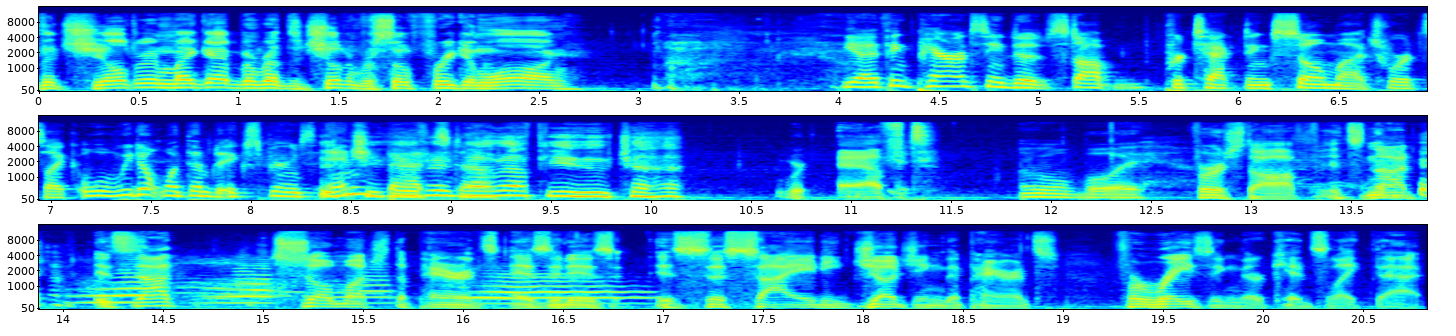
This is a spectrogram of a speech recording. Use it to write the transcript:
The children. My God, I've been around the children for so freaking long. Yeah, I think parents need to stop protecting so much where it's like, well, we don't want them to experience any bad stuff. our future. We're effed. Oh boy. First off, it's not it's not so much the parents as it is is society judging the parents for raising their kids like that.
